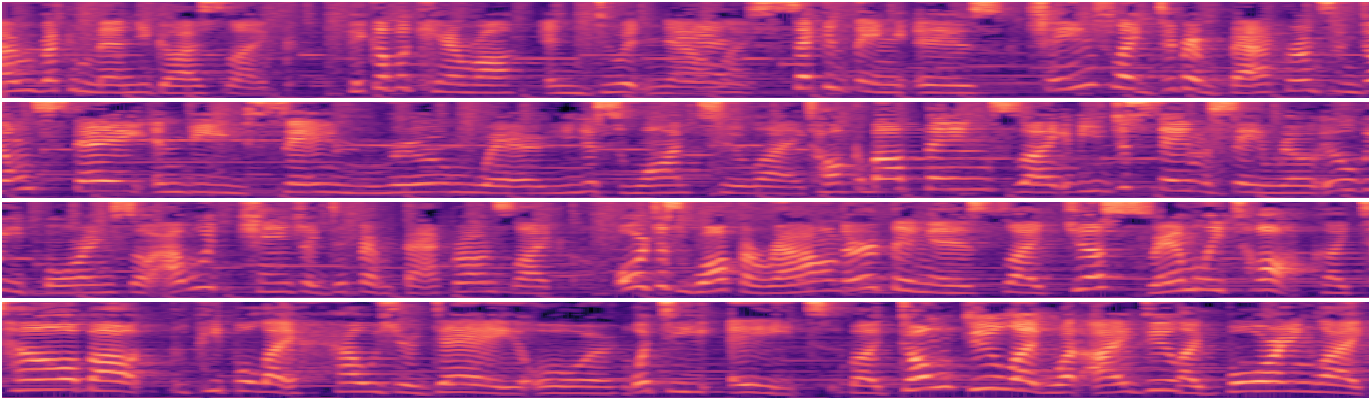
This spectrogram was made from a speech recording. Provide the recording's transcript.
I recommend you guys like pick up a camera and do it now. And like, second thing is change like different backgrounds and don't stay in the same room where you just want to like talk about things. Like if you just stay in the same room, it will be boring. So I would change like different backgrounds like or just walk around. Third thing is like just randomly talk. Like tell about the people like how was your day or what do you eat. But don't do like what I do, like boring like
